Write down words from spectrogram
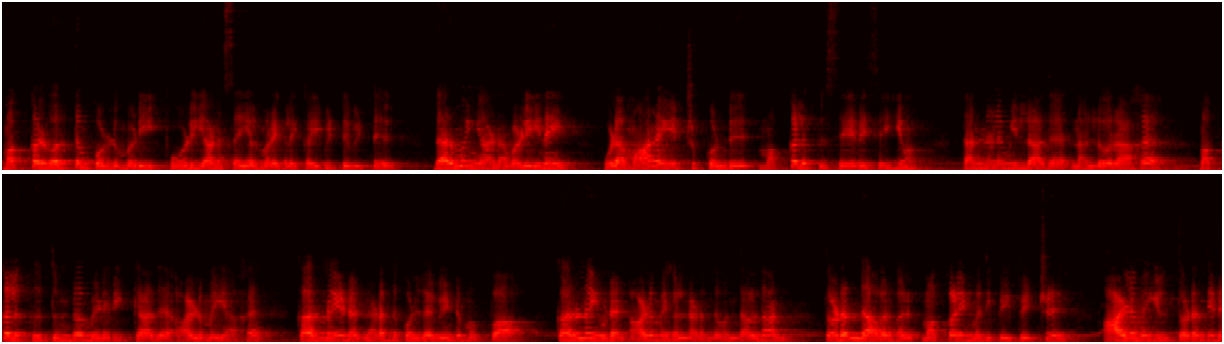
மக்கள் வருத்தம் கொள்ளும்படி போலியான செயல்முறைகளை கைவிட்டுவிட்டு தர்மஞான வழியினை உளமாற ஏற்றுக்கொண்டு மக்களுக்கு சேவை செய்யும் தன்னலம் இல்லாத நல்லோராக மக்களுக்கு துன்பம் விளைவிக்காத ஆளுமையாக கருணையுடன் நடந்து கொள்ள வேண்டுமப்பா. கருணையுடன் ஆளுமைகள் நடந்து வந்தால்தான் தொடர்ந்து அவர்கள் மக்களின் மதிப்பை பெற்று ஆளுமையில் தொடர்ந்திட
